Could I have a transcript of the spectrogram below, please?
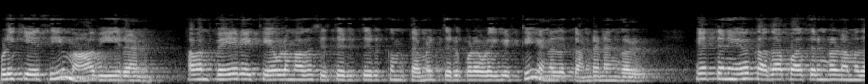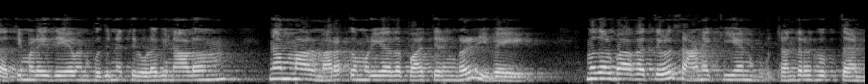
புலிகேசி மாவீரன். அவன் பெயரை கேவலமாக சித்தரித்திருக்கும் தமிழ் திரைப்பட உலகிற்கு எனது கண்டனங்கள். எத்தனையோ கதாபாத்திரங்கள் நமது அத்திமலை தேவன் புதினத்தில் உழவினாலும் நம்மால் மறக்க முடியாத பாத்திரங்கள் இவை. முதல் பாகத்தில் சாணக்கியன் சந்திரகுப்தன்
